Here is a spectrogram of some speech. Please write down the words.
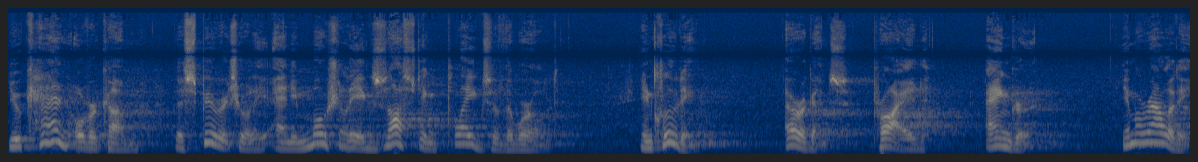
You can overcome the spiritually and emotionally exhausting plagues of the world, including arrogance, pride, anger, immorality,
